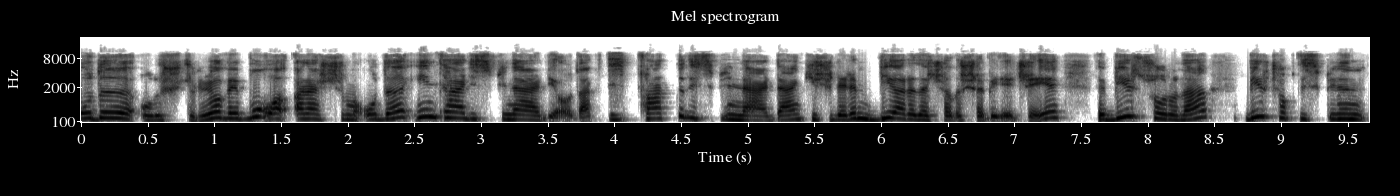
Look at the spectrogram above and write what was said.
odağı oluşturuyor ve bu araştırma odağı interdisipliner bir odak. Farklı disiplinlerden kişilerin bir arada çalışabileceği ve bir soruna birçok disiplinin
